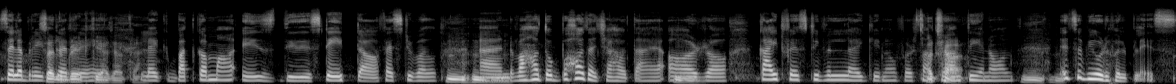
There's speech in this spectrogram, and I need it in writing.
सेलिब्रेट कर रहे हैं। जाता है। Like Bathukamma is the state festival and वहाँ तो बहुत अच्छा होता है। और kite festival like you know for Sankranti and all it's a beautiful place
